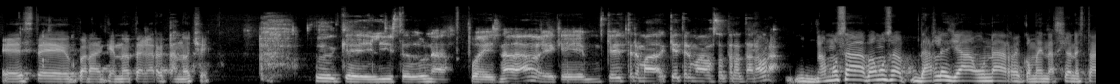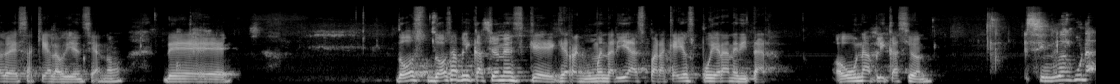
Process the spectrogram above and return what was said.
este, para que no te agarre tan noche. Ok, listo, Duna. Pues nada, eh, ¿qué, qué, tema, ¿qué tema vas a tratar ahora? Vamos a, vamos a darles ya unas recomendaciones tal vez aquí a la audiencia, ¿no? De dos, dos, aplicaciones que, que, recomendarías para que ellos pudieran editar o una aplicación. Sin duda alguna,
